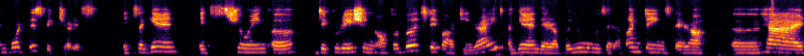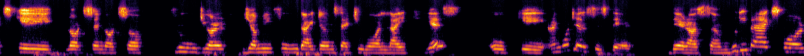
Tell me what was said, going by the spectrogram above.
And what this picture is? It's again, it's showing a decoration of a birthday party, right? Again, there are balloons, there are buntings, there are uh, hats, cake, lots and lots of fruit, your yummy food items that you all like. Yes? Okay. And what else is there? There are some goodie bags for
